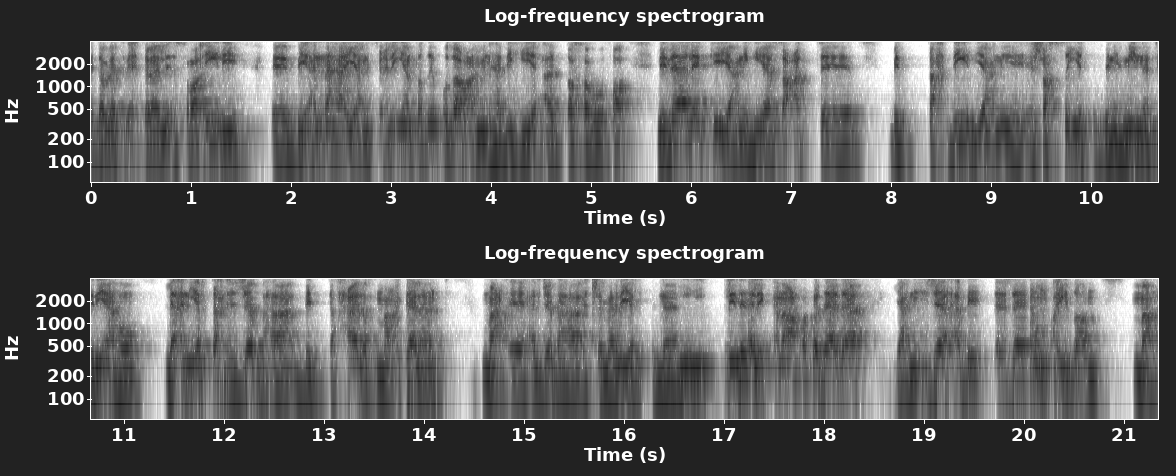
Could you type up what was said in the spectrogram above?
دولة الاحتلال الإسرائيلي بأنها يعني فعليا تضيق ذرعا من هذه التصرفات. لذلك يعني هي سعت بالتحديد يعني شخصية بنيامين نتنياهو لأن يفتح الجبهة بالتحالف مع جالنت مع الجبهة الشمالية في لبنان. لذلك أنا أعتقد هذا يعني جاء بالتزامن أيضا مع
